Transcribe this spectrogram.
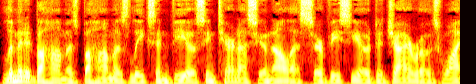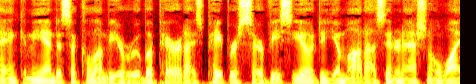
Limited Bahamas Bahamas Leaks Envíos Internacionales Servicio de Giros y Encomiendas a Colombia Aruba Paradise Papers Servicio de Llamadas International y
